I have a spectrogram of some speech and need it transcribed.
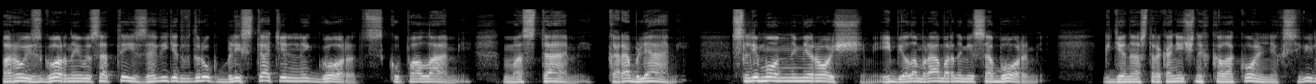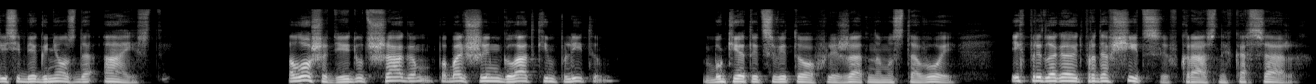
Порой с горной высоты завидят вдруг блистательный город с куполами, мостами, кораблями, с лимонными рощами и беломраморными соборами, где на остроконечных колокольнях свили себе гнезда аисты. Лошади идут шагом по большим гладким плитам. Букеты цветов лежат на мостовой — их предлагают продавщицы в красных корсажах.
